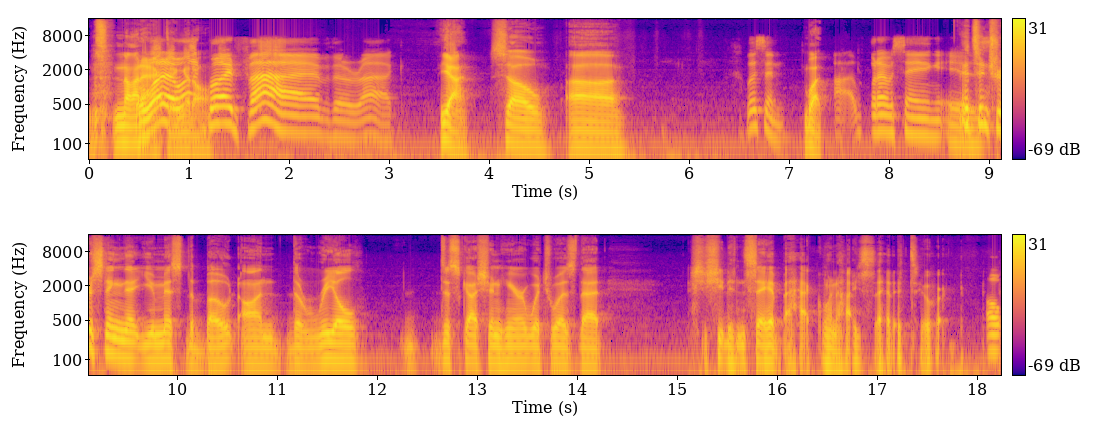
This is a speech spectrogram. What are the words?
It's not What acting at all. 1.5, The Rock. Yeah. So, uh, Listen, what? uh, what I was saying is. It's interesting that you missed the boat on the real discussion here, which was that she didn't say it back when I said it to her. Oh,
